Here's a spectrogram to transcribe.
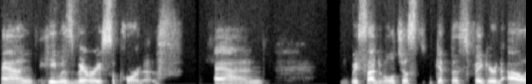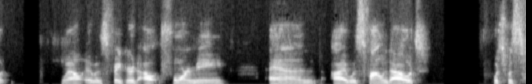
And he was very supportive. And we said, we'll just get this figured out. Well, it was figured out for me. And I was found out, which was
